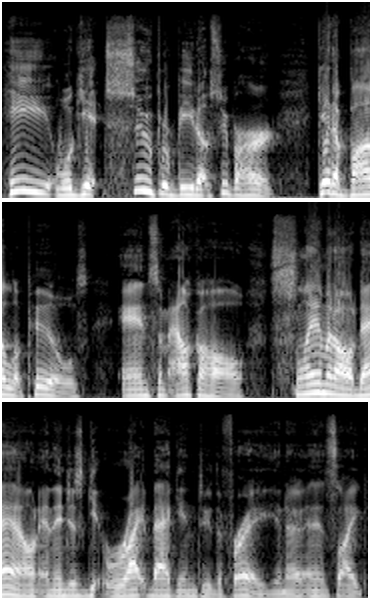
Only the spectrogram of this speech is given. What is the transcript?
he will get super beat up super hurt get a bottle of pills and some alcohol slam it all down and then just get right back into the fray you know and it's like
